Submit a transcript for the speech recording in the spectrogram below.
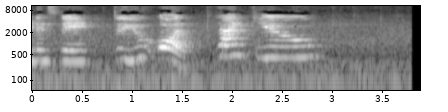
Independence Day to you all. Thank you.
